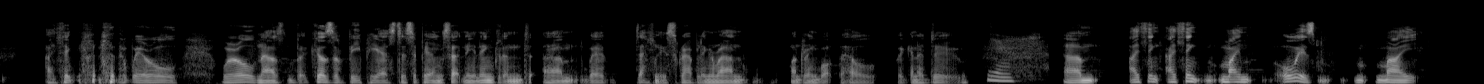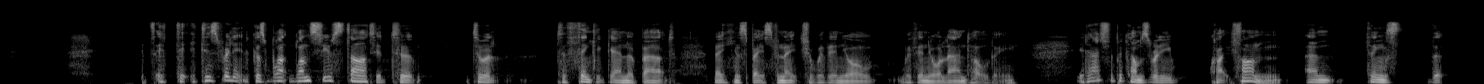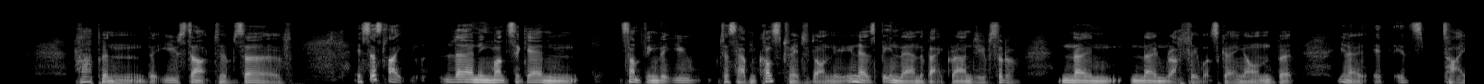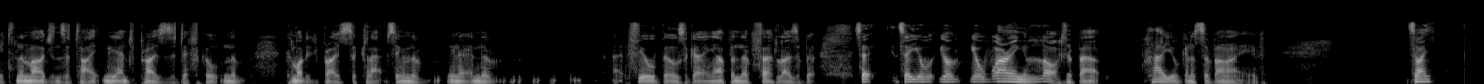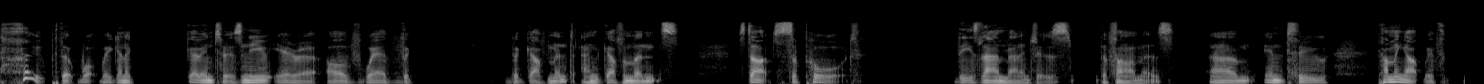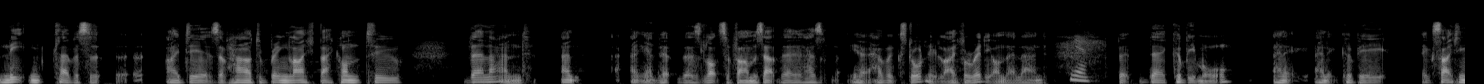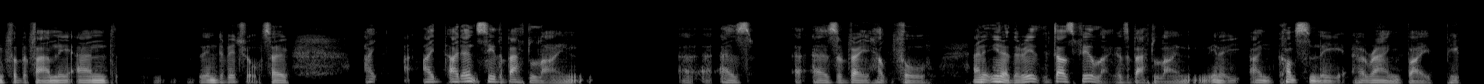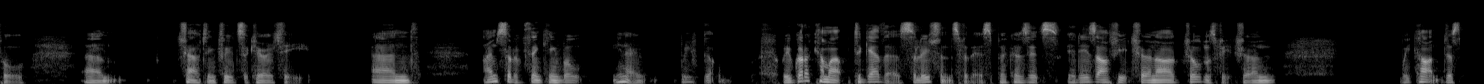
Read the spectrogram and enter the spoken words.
I think that we're all we're all now because of BPS disappearing. Certainly in England, um, we're definitely scrabbling around, wondering what the hell we're going to do. Yeah. Um, I think I think my always my it, it, it is really because once you've started to to uh, to think again about making space for nature within your within your landholding, it actually becomes really quite fun and things that happen that you start to observe. It's just like learning once again something that you just haven't concentrated on. You know, it's been there in the background. You've sort of known known roughly what's going on, but you know it, it's tight and the margins are tight and the enterprises are difficult and the commodity prices are collapsing and the you know and the fuel bills are going up and the fertilizer bill. So so you're you're you're worrying a lot about how you're going to survive. So I hope that what we're going to go into is a new era of where the the government and governments start to support these land managers, the farmers, um, into coming up with neat and clever uh, ideas of how to bring life back onto their land. And, know, there's lots of farmers out there has you know have extraordinary life already on their land. Yeah. But there could be more, and it and it could be exciting for the family and the individual. So I I, I don't see the battle line uh, as as a very helpful and you know there is it does feel like there's a battle line you know i'm constantly harangued by people um, shouting food security and i'm sort of thinking well you know we've got we've got to come up together solutions for this because it's it is our future and our children's future and we can't just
